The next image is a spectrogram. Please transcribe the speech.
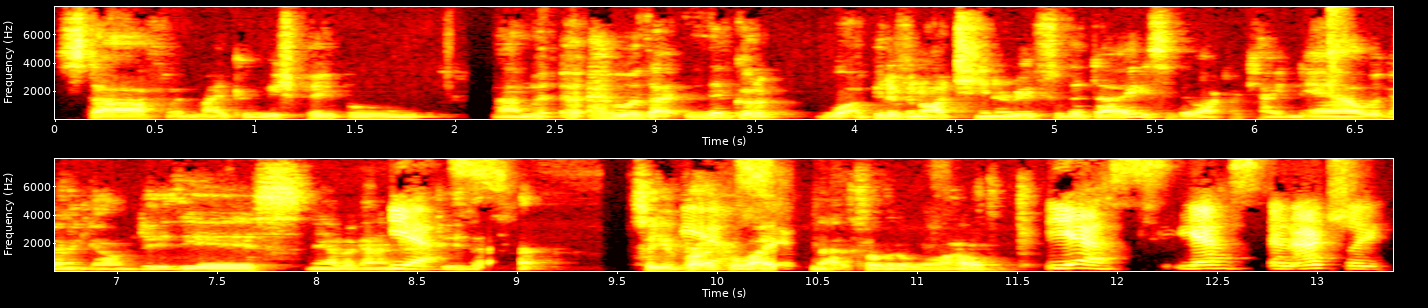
staff and Make a Wish people. Um, who are they? They've got a what a bit of an itinerary for the day. So they're like, okay, now we're going to go and do this. Now we're going to Yes. go do that. So you broke Yes. away from that for a little while. Yes, yes. And actually,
